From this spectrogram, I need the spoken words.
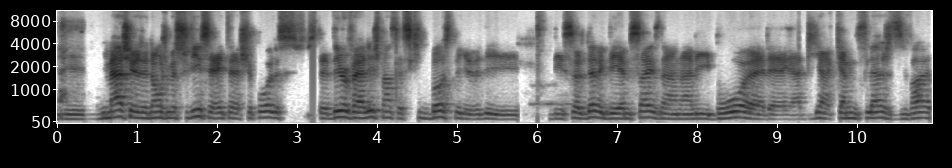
l'image dont je me souviens, c'est être, je sais pas, c'était Deer Valley, je pense, le ski de boss. il y avait des, des, soldats avec des M16 dans, les bois, habillés en camouflage d'hiver.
